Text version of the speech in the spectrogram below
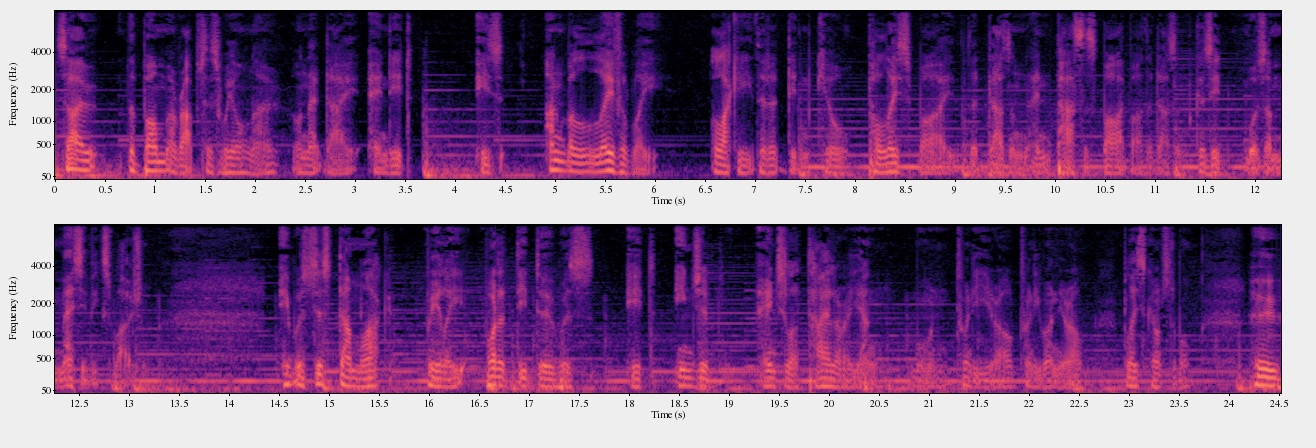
So the bomb erupts, as we all know, on that day, and it is unbelievably lucky that it didn't kill police by the dozen and passers by by the dozen because it was a massive explosion. It was just dumb luck, really. What it did do was it injured Angela Taylor, a young woman, 20 year old, 21 year old police constable, who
